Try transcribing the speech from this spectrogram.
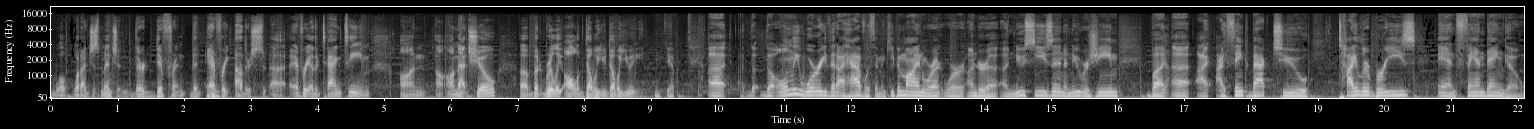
well, what I just mentioned, they're different than mm-hmm. every other uh, every other tag team on uh, on that show. Uh, but really all of WWE. Yep. Uh, the the only worry that I have with them, and keep in mind we're we're under a, a new season, a new regime, but yeah. uh, I I think back to Tyler Breeze and Fandango.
